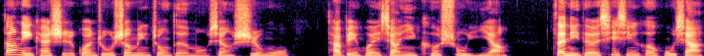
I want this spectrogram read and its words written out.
当你开始关注生命中的某项事物，它便会像一棵树一样，在你的细心呵护下，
